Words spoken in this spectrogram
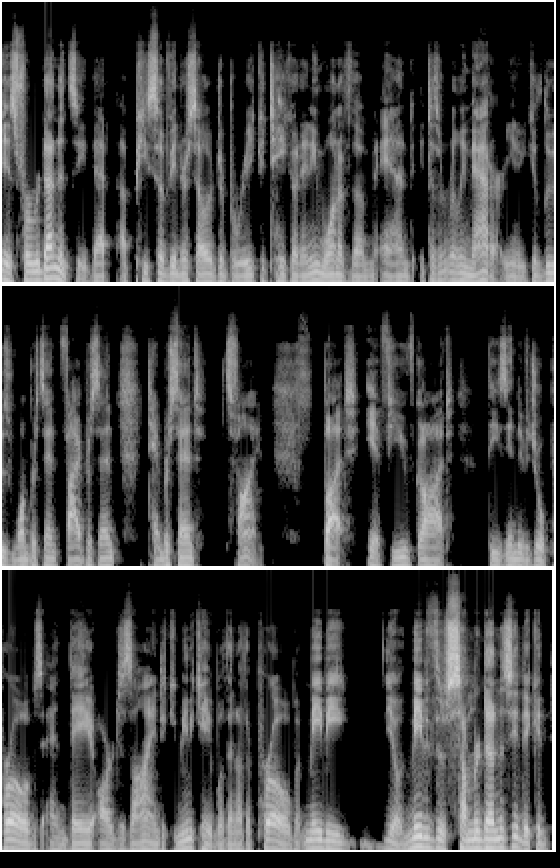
is for redundancy that a piece of interstellar debris could take out any one of them and it doesn't really matter. You know, you could lose 1%, 5%, 10%, it's fine. But if you've got these individual probes and they are designed to communicate with another probe. Maybe you know maybe there's some redundancy. They could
